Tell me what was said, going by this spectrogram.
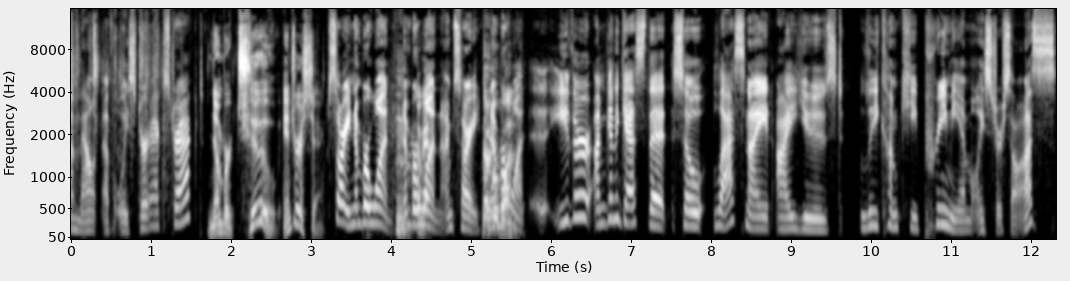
amount of oyster extract. Number 2, interesting. Sorry, number one. Number one. I'm sorry. Number one. one. Uh, Either I'm going to guess that. So last night I used Lee Kum Kee Premium oyster sauce,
